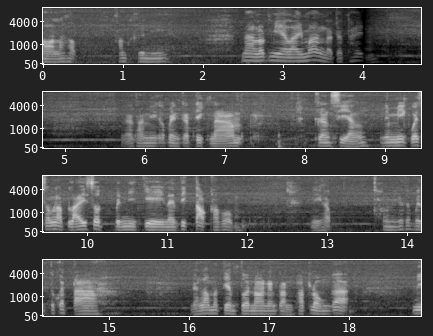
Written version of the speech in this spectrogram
นอนแล้วครับค่ำคืนนี้ หน้ารถมีอะไรมั่งเดี๋ยวจะให้แล้วทางนี้ก็เป็นกระติกน้ำเครื่องเสียงนี่มิกไว้สำหรับไลฟ์สดเป็นดีเจใน t ิ k t o k ครับผม นี่ครับทางนี้ก็จะเป็นตุ๊กตา เดี๋ยวเรามาเตรียมตัวนอนกันก่อนพัดลมก็ มี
